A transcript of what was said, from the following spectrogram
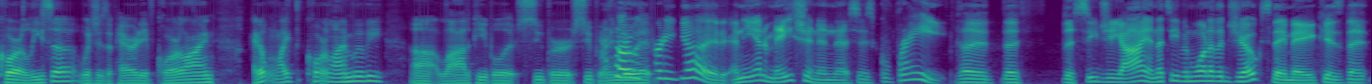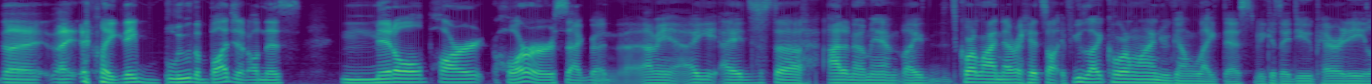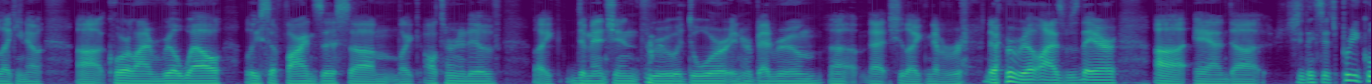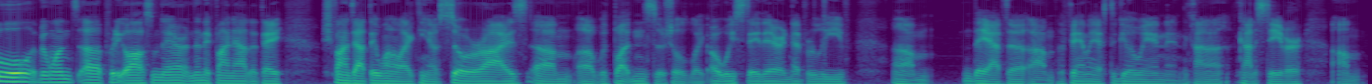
Coralisa, which is a parody of Coraline. I don't like the Coraline movie. Uh, a lot of people are super, super I into it was it. pretty good, and the animation in this is great. The the the CGI, and that's even one of the jokes they make is that the like, like they blew the budget on this middle part horror segment. I mean, I, I just, uh, I don't know, man. Like, Coraline never hits all. If you like Coraline, you're gonna like this because they do parody, like you know, uh, Coraline real well. Lisa finds this, um, like alternative, like dimension through a door in her bedroom uh, that she like never, never realized was there, uh, and uh, she thinks it's pretty cool. Everyone's uh, pretty awesome there, and then they find out that they she finds out they want to like you know sew her eyes um, uh, with buttons, so she'll like always stay there and never leave. Um, they have to um, the family has to go in and kind of kind of save her. Um,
